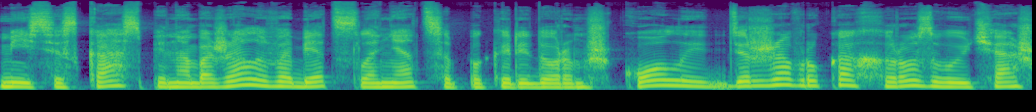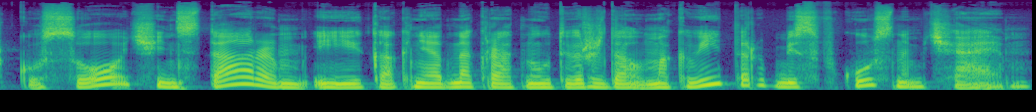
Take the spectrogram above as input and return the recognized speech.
Миссис Каспин обожала в обед слоняться по коридорам школы, держа в руках розовую чашку с очень старым и, как неоднократно утверждал Маквитер, безвкусным чаем.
